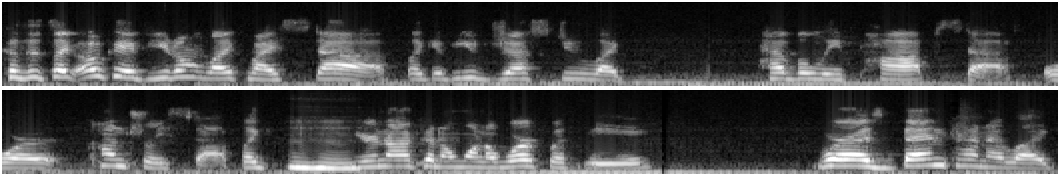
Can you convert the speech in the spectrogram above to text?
because it's like okay, if you don't like my stuff, like if you just do like heavily pop stuff or country stuff, like hmm you're not gonna want to work with me. Whereas Ben kind of like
